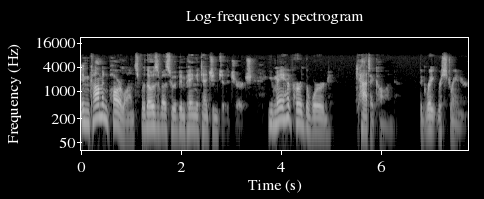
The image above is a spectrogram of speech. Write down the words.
In common parlance, for those of us who have been paying attention to the church, you may have heard the word katechon, the great restrainer.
